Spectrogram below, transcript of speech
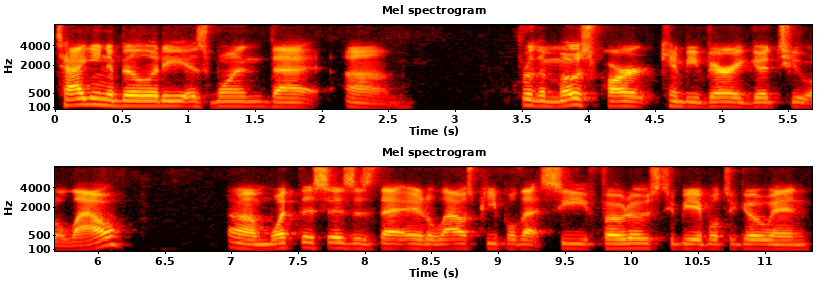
Tagging ability is one that um, for the most part can be very good to allow. Um, what this is is that it allows people that see photos to be able to go in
